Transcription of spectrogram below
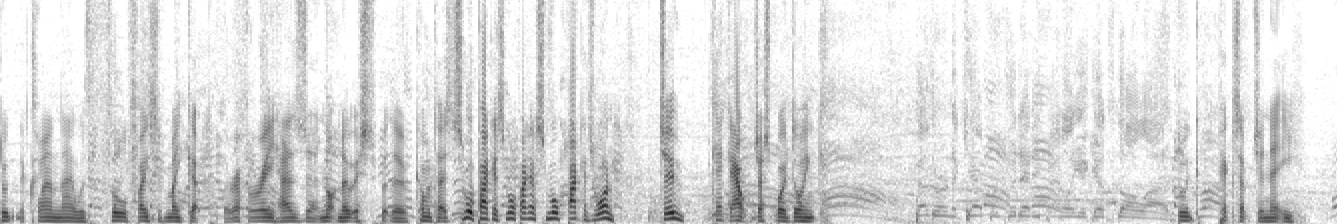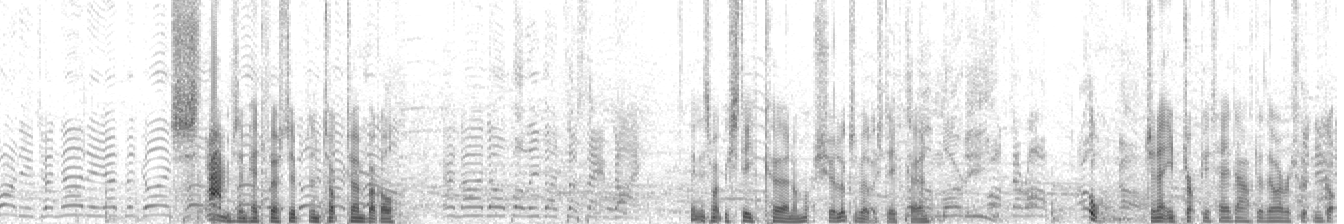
Doink the Clown now with full face of makeup. The referee has uh, not noticed, but the commentator. Small package, small package, small package. One, two. Kick out just by Doink. Doink picks up Jannetty, slams him headfirst into the top turnbuckle. I think this might be Steve Keirn. I'm not sure. Looks a bit like Steve Keirn. Oh, Jannetty dropped his head after the Irish whip and got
